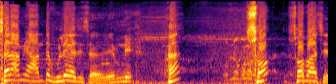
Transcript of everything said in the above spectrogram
স্যার আমি আনতে ভুলে গেছি স্যার এমনি হ্যাঁ? সব সব আছে।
